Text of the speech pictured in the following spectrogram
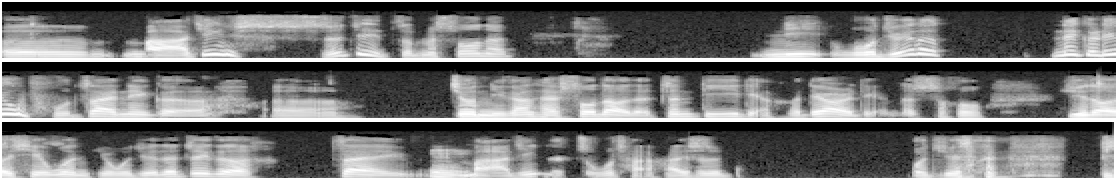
呃，马竞实际怎么说呢？你我觉得那个利物浦在那个呃，就你刚才说到的争第一点和第二点的时候遇到一些问题，我觉得这个在马竞的主场还是。我觉得 比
